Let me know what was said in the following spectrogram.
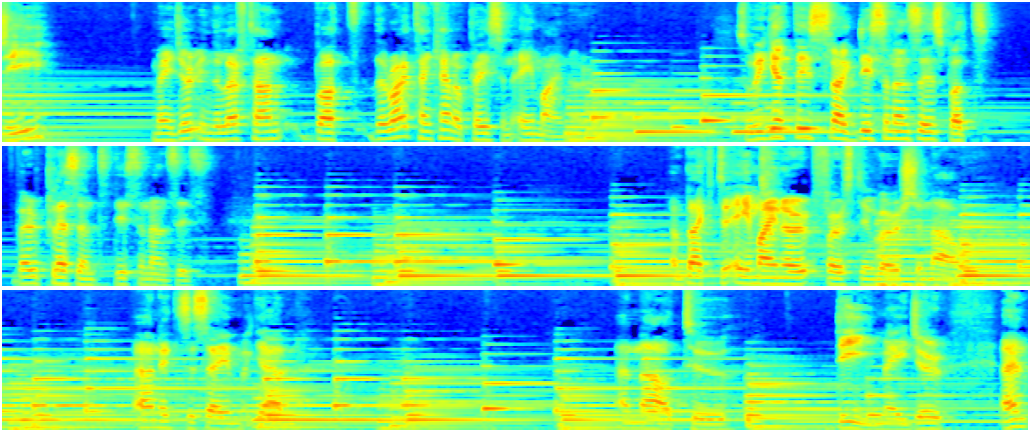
G major in the left hand, but the right hand kind of plays an A minor. So we get these like dissonances, but very pleasant dissonances. Back to A minor first inversion now. And it's the same again. And now to D major. And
